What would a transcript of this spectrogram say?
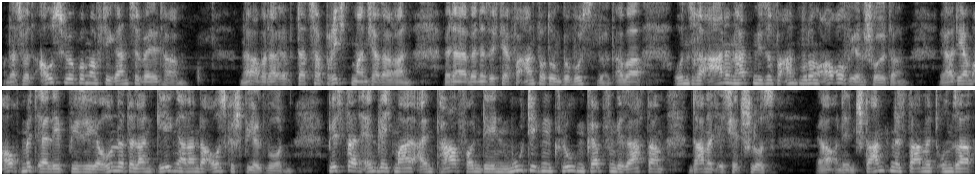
Und das wird Auswirkungen auf die ganze Welt haben. Na, aber da, da zerbricht mancher daran, wenn er, wenn er sich der Verantwortung bewusst wird. Aber unsere Ahnen hatten diese Verantwortung auch auf ihren Schultern. Ja, die haben auch miterlebt, wie sie jahrhundertelang gegeneinander ausgespielt wurden. Bis dann endlich mal ein paar von den mutigen, klugen Köpfen gesagt haben, damit ist jetzt Schluss. Ja, und entstanden ist damit unser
